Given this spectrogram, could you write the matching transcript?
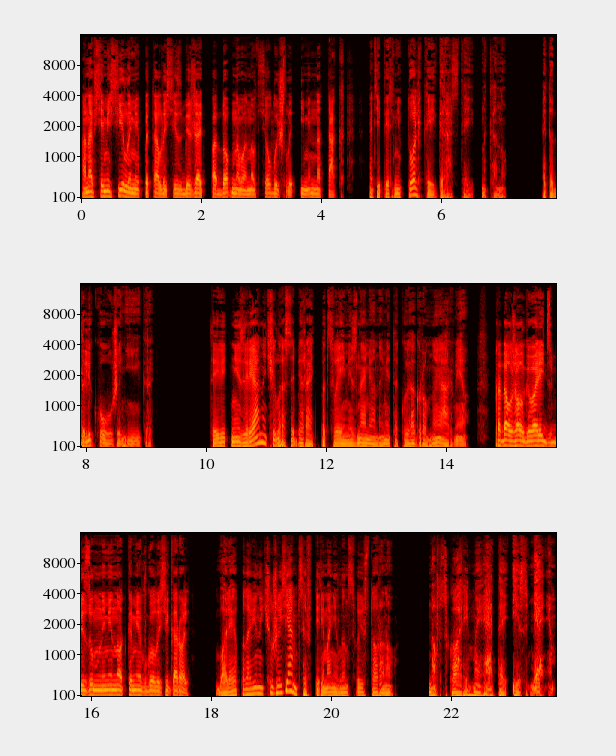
Она всеми силами пыталась избежать подобного, но все вышло именно так. А теперь не только игра стоит на кону. Это далеко уже не игры. «Ты ведь не зря начала собирать под своими знаменами такую огромную армию», продолжал говорить с безумными нотками в голосе король. «Более половины чужеземцев переманил он свою сторону. Но вскоре мы это изменим».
